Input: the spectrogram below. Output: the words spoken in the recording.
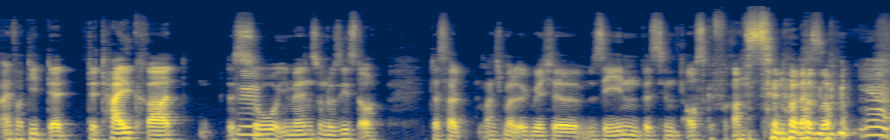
einfach die, der Detailgrad ist Mhm. so immens und du siehst auch, dass halt manchmal irgendwelche Sehnen ein bisschen ausgefranst sind oder so. ja,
